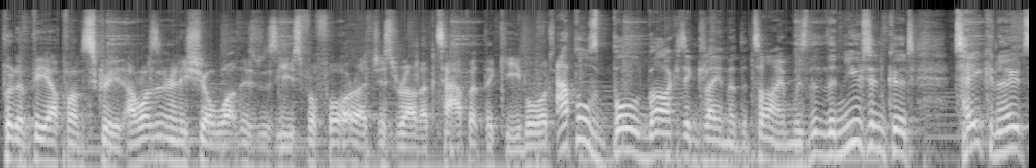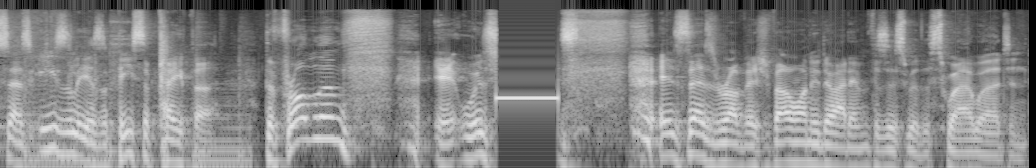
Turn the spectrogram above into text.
put a B up on screen. I wasn't really sure what this was useful for, I'd just rather tap at the keyboard. Apple's bold marketing claim at the time was that the Newton could take notes as easily as a piece of paper. The problem? It was it says rubbish, but I wanted to add emphasis with a swear word, and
